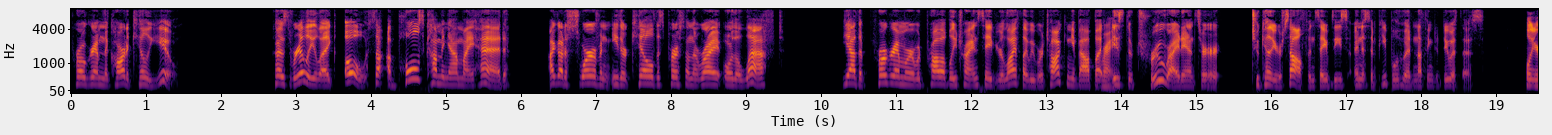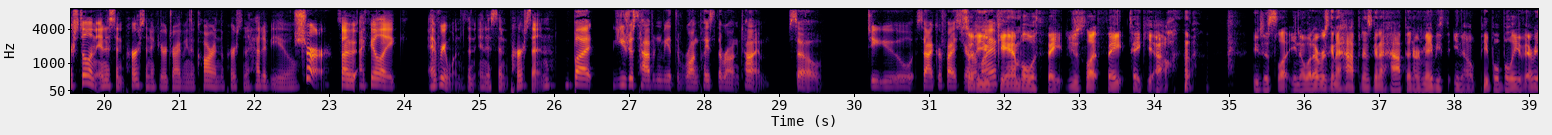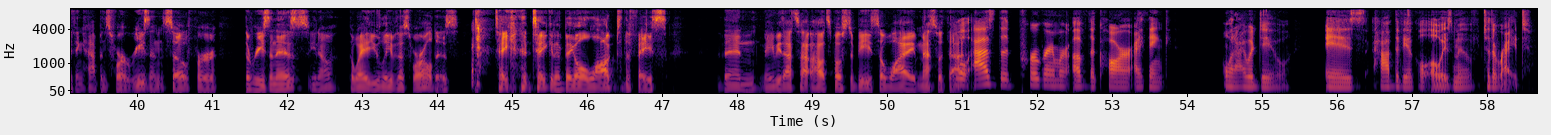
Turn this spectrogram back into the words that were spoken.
program the car to kill you? Because really, like, oh, so a pole's coming out my head. I got to swerve and either kill this person on the right or the left. Yeah, the programmer would probably try and save your life, like we were talking about. But Right. is the true right answer to kill yourself and save these innocent people who had nothing to do with this? Well, you're still an innocent person if you're driving the car and the person ahead of you. Sure, So, I feel like everyone's an innocent person. but you just happen to be at the wrong place at the wrong time. So, do you sacrifice your life? so do you life? gamble with fate? You just let fate take you out. you just let you know whatever's going to happen is going to happen, or maybe you know people believe everything happens for a reason. So for the reason is you know the way you leave this world is take, taking a big old log to the face. Then maybe that's how, how it's supposed to be. So why mess with that? Well, as the programmer of the car, I think what I would do is have the vehicle always move to the right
